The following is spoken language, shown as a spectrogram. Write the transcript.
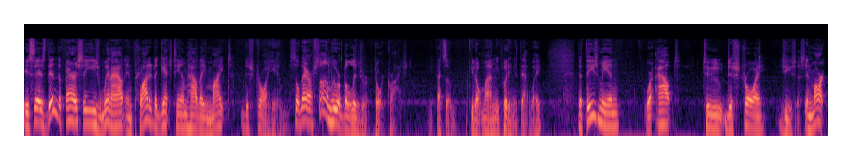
it says, Then the Pharisees went out and plotted against him how they might destroy him. So there are some who are belligerent toward Christ. That's a, if you don't mind me putting it that way, that these men were out to destroy Jesus. In Mark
